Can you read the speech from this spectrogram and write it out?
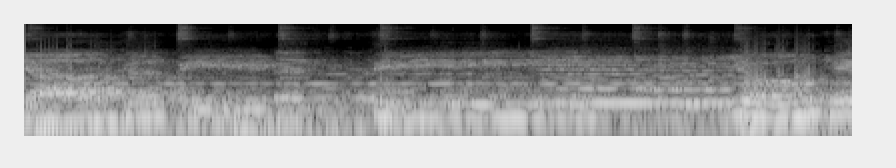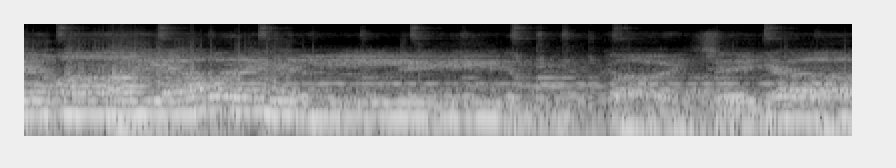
യാഗപീഠത്തിൽ യോഗ്യമായവയെല്ലേലും കാഴ്ചയായിതാ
